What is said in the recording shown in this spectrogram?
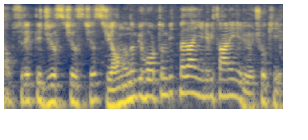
Ya sürekli cız cız cız. Canlı'nın bir hortum bitmeden yeni bir tane geliyor. Çok iyi.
